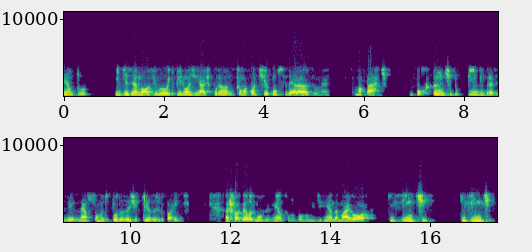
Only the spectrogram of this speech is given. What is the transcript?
119,8 bilhões de reais por ano, que é uma quantia considerável, né? Uma parte importante do PIB brasileiro, né? A soma de todas as riquezas do país. As favelas movimentam um volume de renda maior que 20, que 20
